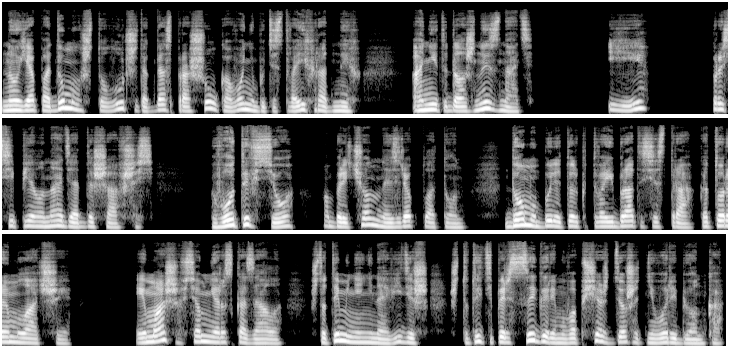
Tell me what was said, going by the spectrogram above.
Но я подумал, что лучше тогда спрошу у кого-нибудь из твоих родных. Они-то должны знать». «И?» — просипела Надя, отдышавшись. «Вот и все, обреченно изрек Платон. «Дома были только твои брат и сестра, которые младшие. И Маша все мне рассказала, что ты меня ненавидишь, что ты теперь с Игорем и вообще ждешь от него ребенка.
